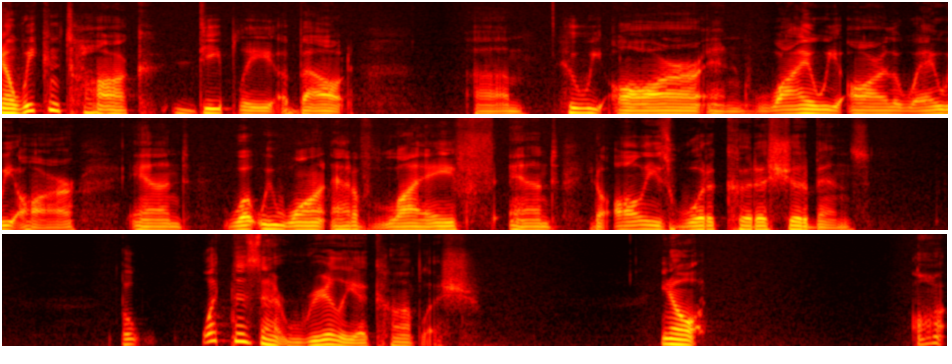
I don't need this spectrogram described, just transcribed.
know, we can talk deeply about um, who we are and why we are the way we are and what we want out of life and you know all these woulda coulda shoulda beens but what does that really accomplish? You know our,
